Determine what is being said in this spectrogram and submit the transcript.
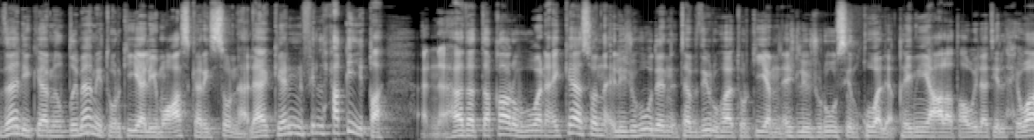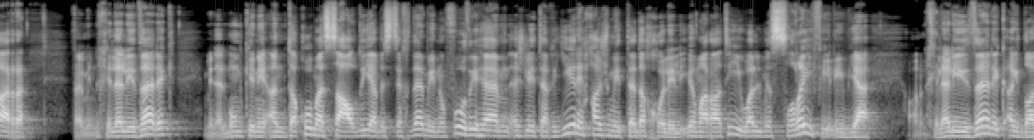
ذلك من ضمام تركيا لمعسكر السنة. لكن في الحقيقة أن هذا التقارب هو انعكاس لجهود تبذلها تركيا من أجل جلوس القوى الإقليمية على طاولة الحوار. فمن خلال ذلك من الممكن أن تقوم السعودية باستخدام نفوذها من أجل تغيير حجم التدخل الإماراتي والمصري في ليبيا. ومن خلال ذلك أيضا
